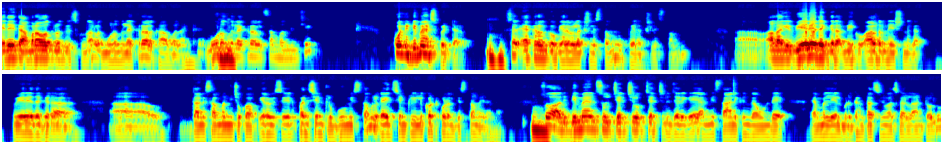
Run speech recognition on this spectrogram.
ఏదైతే అమరావతిలో తీసుకున్నారో అలా మూడు వందల ఎకరాలు కావాలంటే మూడు వందల ఎకరాలకు సంబంధించి కొన్ని డిమాండ్స్ పెట్టారు. సరే ఎకరంకి ఒక ఇరవై లక్షలు ఇస్తాము ముప్పై లక్షలు ఇస్తాము. అలాగే వేరే దగ్గర మీకు ఆల్టర్నేషన్గా వేరే దగ్గర దానికి సంబంధించి ఒక ఇరవై సెంట్ పది సెంట్లు భూమి ఇస్తాం లేక ఐదు సెంట్లు ఇల్లు కట్టుకోవడానికి ఇస్తాం ఏదన్నా. సో అది డిమాండ్స్ చర్చలు చర్చలు జరిగాయి అన్ని స్థానికంగా ఉండే ఎమ్మెల్యేలు ఇప్పుడు గంటా శ్రీనివాస్ గారు లాంటి వాళ్ళు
